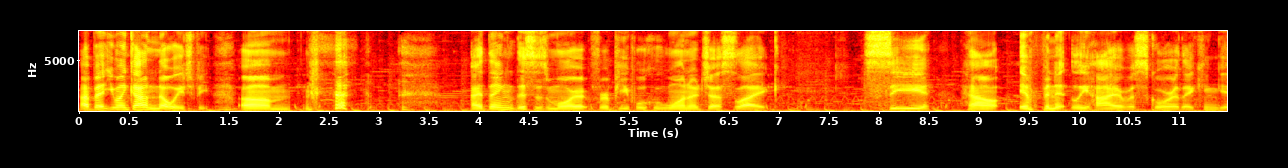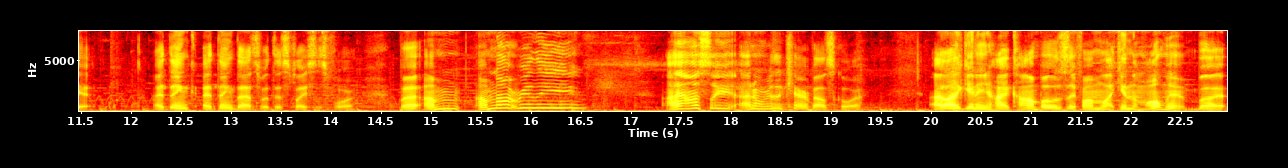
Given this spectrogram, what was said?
I bet you ain't got no HP. Um, I think this is more for people who want to just, like, see how infinitely high of a score they can get. I think I think that's what this place is for. But I'm I'm not really I honestly I don't really care about score. I like getting high combos if I'm like in the moment, but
